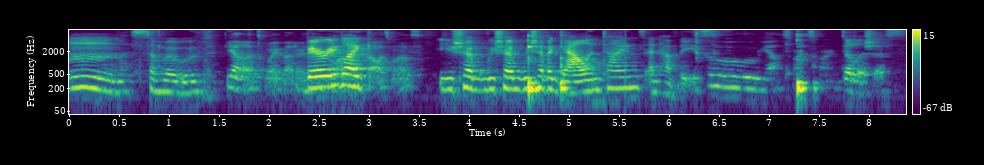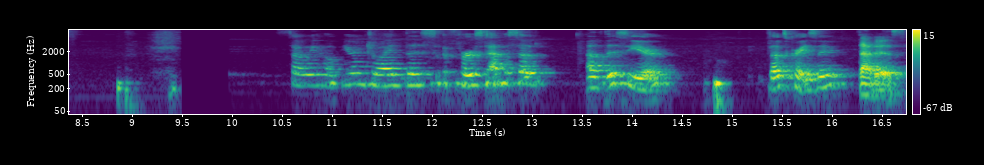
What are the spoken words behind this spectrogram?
Mmm, smooth. Yeah, that's way better. Very, like- Cosmos. You should. We should. We should have a Galentine's and have these. Ooh, yeah, smart, smart. Delicious. So we hope you enjoyed this first episode of this year. That's crazy. That is.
